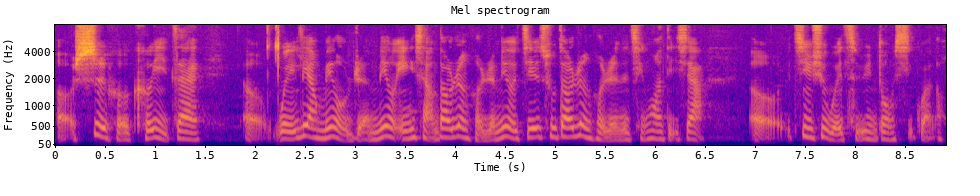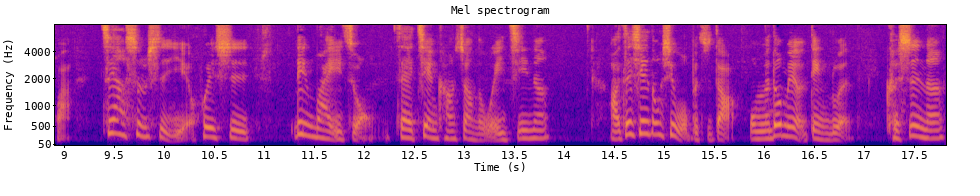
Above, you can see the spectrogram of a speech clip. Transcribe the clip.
呃适合可以在呃微量没有人、没有影响到任何人、没有接触到任何人的情况底下，呃继续维持运动习惯的话，这样是不是也会是？另外一种在健康上的危机呢？啊，这些东西我不知道，我们都没有定论。可是呢，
